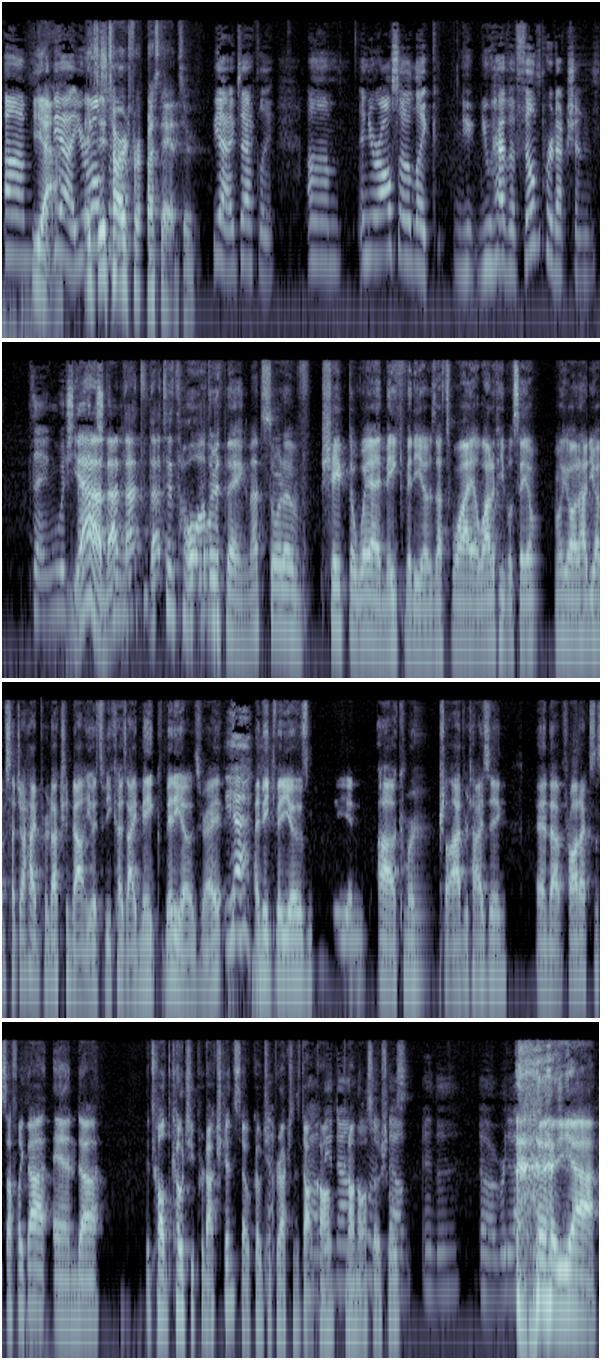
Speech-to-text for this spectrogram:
Um, yeah, yeah. You're it's also, it's hard for us to answer. Yeah, exactly. Um, and you're also like you you have a film production thing, which Yeah, that's that cool. that's that's its whole other thing. That's sort of shaped the way I make videos. That's why a lot of people say, "Oh my god, how do you have such a high production value?" It's because I make videos, right? yeah. I make videos mainly in uh, commercial advertising and uh, products and stuff like that. And uh, it's called Cocci Productions, so Yep. Cocciproductions.com be and on all socials. the uh, yeah.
